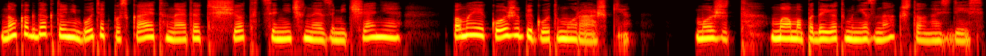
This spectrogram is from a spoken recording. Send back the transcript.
но когда кто-нибудь отпускает на этот счет циничное замечание, по моей коже бегут мурашки. Может, мама подает мне знак, что она здесь.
